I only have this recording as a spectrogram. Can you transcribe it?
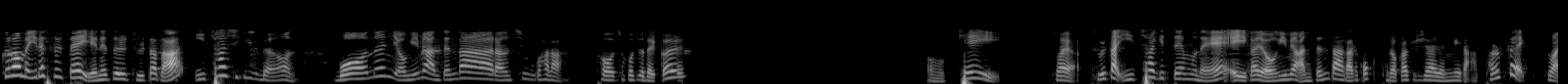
그러면 이랬을 때 얘네들 둘 다다 2차식이면 뭐는 0이면 안 된다라는 친구가 하나 더 적어줘야 될걸? 오케이. 좋아요. 둘 다 2차기 때문에 A가 0이면 안 된다가 꼭 들어가 주셔야 됩니다. perfect. 좋아요.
